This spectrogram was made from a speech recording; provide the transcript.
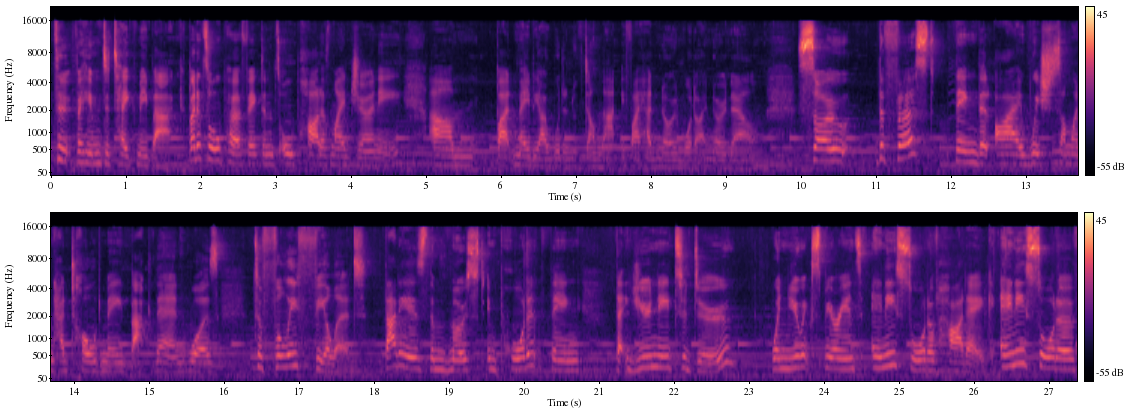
to, for him to take me back. But it's all perfect and it's all part of my journey. Um, but maybe I wouldn't have done that if I had known what I know now. So, the first thing that I wish someone had told me back then was to fully feel it. That is the most important thing that you need to do when you experience any sort of heartache, any sort of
